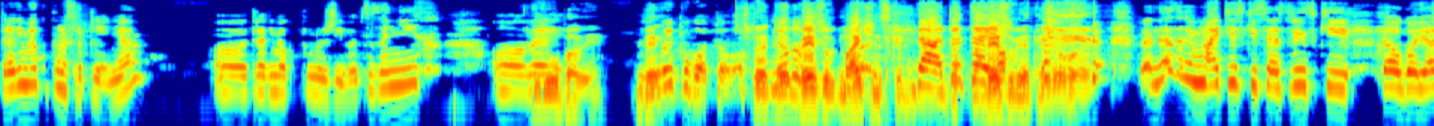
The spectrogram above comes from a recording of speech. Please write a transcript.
Treba da ima jako puno strpljenja, treba da ima puno živaca za njih. Ove, ljubavi. Be, ljubavi pogotovo. To je, to je Ljubav... bezu, majčinske, da, to je taj... bezuvjetne ljubavi. pa ne znam, majčinski, sestrinski, kao god ja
